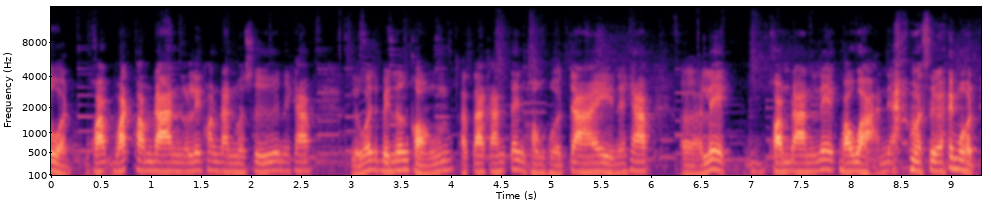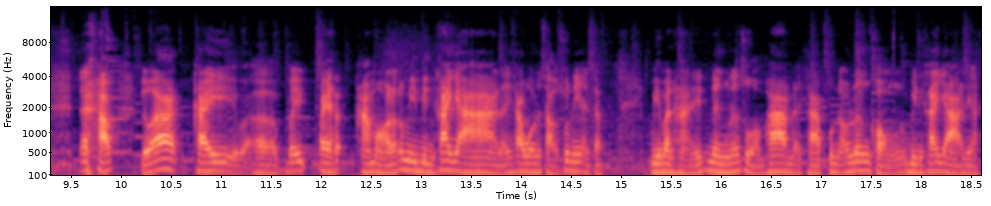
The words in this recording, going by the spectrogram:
ตรวจว,วัดความดันเลขความดันมาซื้อนะครับหรือว่าจะเป็นเรื่องของอัตราการเต้นของหัวใจนะครับเอ่อเลขความดันเลขเบาหวานเนี่ยมาซื้อให้หมดนะครับ หรือว่าใครเอ่อไปไปหาหมอแล้วก็มีบินค่ายานะครับวันเสาร์ช่วงนี้อาจจะ มีปัญหานิดนึงเรื่องสุขภาพนะครับ คุณเอาเรื่องของบินค่ายาเนี่ย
